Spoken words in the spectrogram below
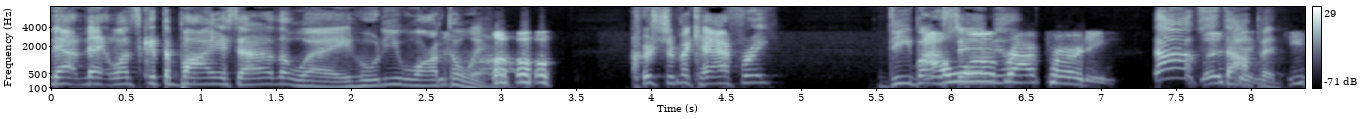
That, that, let's get the bias out of the way. Who do you want to win? Christian McCaffrey? Deebo I Samuel? want Brock Purdy. No, Listen, stop it. threw-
